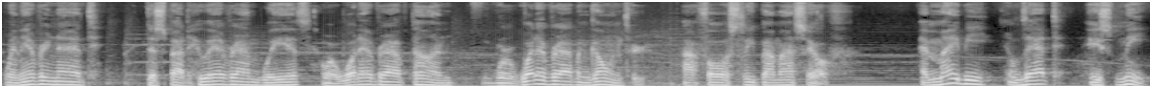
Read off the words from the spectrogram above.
When every night, despite whoever I'm with, or whatever I've done, or whatever I've been going through, I fall asleep by myself. And maybe that is me.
